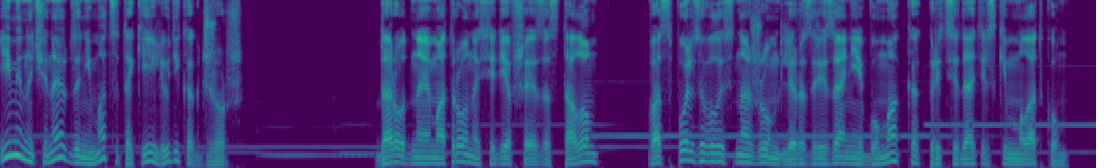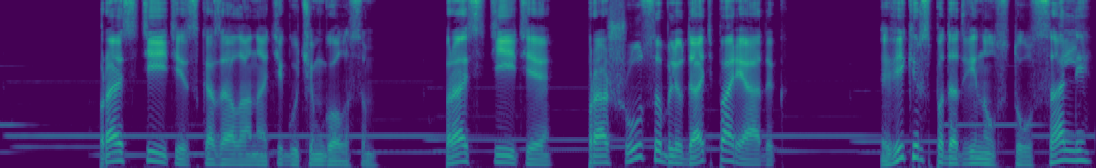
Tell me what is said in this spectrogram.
ими начинают заниматься такие люди, как Джордж». Дородная Матрона, сидевшая за столом, воспользовалась ножом для разрезания бумаг, как председательским молотком. «Простите», — сказала она тягучим голосом. «Простите, прошу соблюдать порядок». Викерс пододвинул стул Салли,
